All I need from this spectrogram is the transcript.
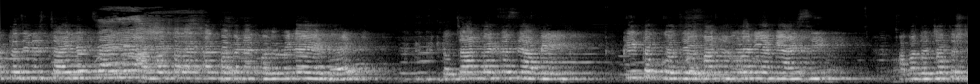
একটা জিনিস চাইলে চাইলে আল্লাহ তালা একভাবে না একভাবে মিলাই দেয়। তো ভাইয়ের কাছে আমি কৃতজ্ঞ যে মানুষগুলো নিয়ে আমি আইছি। আমাদের যথেষ্ট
